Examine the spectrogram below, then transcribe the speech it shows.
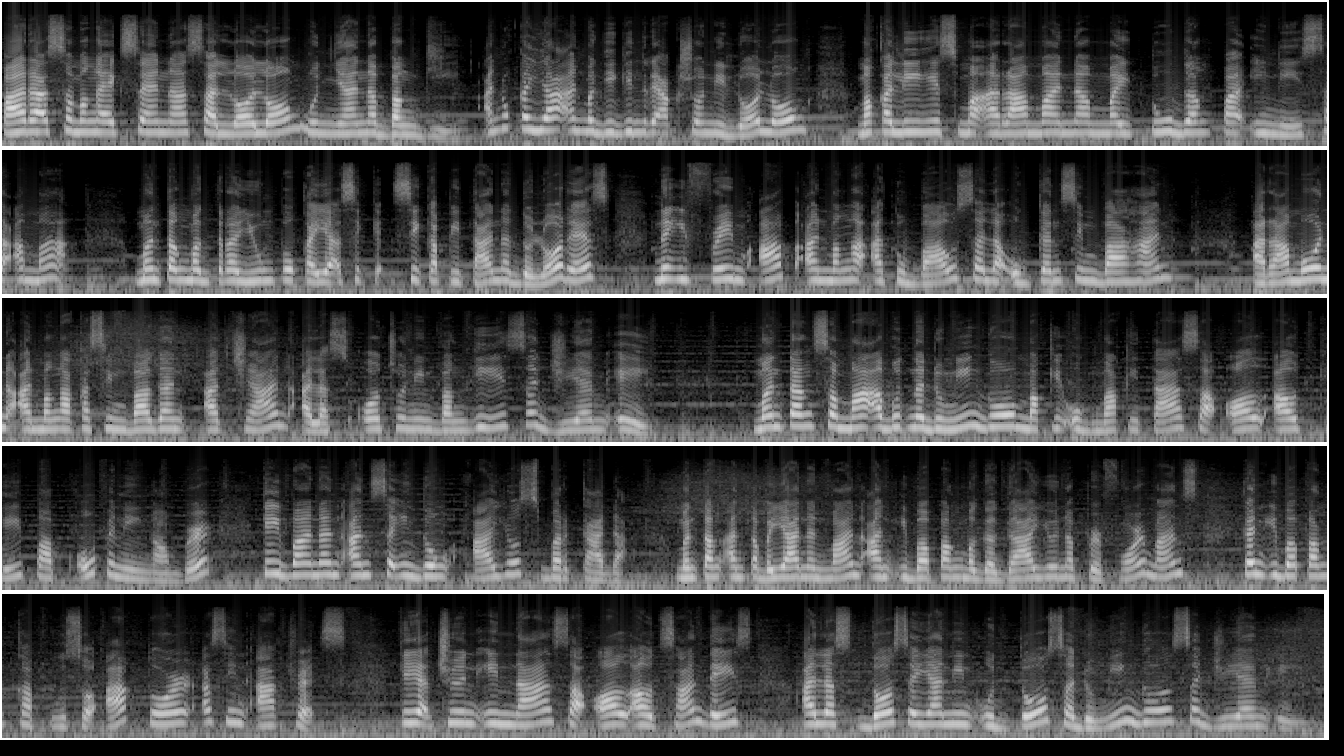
Para sa mga eksena sa Lolong, ngunya na banggi, ano kaya ang magiging reaksyon ni Lolong makalihis maarama na may tugang pa ini sa ama? Mantang magtrayumpo kaya si, si Kapitana Dolores na i-frame up ang mga atubaw sa laugkan simbahan? Aramon ang mga kasimbagan at yan alas 8 nin banggi sa GMA. Mantang sa maabot na Domingo, makiugma kita sa all-out K-pop opening number kay Banan an sa Indong Ayos Barkada. Mantang antabayanan man ang iba pang magagayo na performance kan iba pang kapuso actor as in actress. Kaya tune in na sa All Out Sundays alas 12 yanin udto sa Domingo sa GMA.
